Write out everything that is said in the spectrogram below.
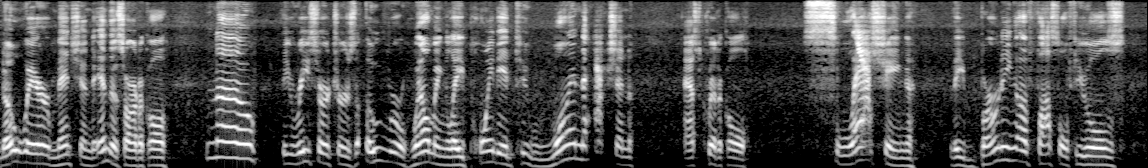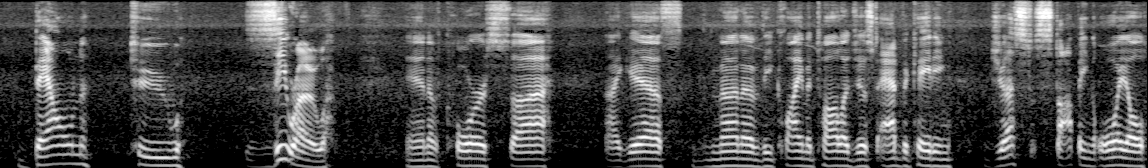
Nowhere mentioned in this article. No, the researchers overwhelmingly pointed to one action as critical slashing the burning of fossil fuels down to zero. And of course, uh, I guess none of the climatologists advocating just stopping oil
